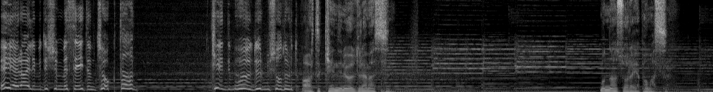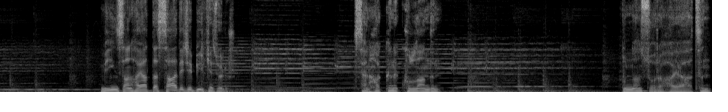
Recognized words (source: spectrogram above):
Eğer ailemi düşünmeseydim çoktan kendimi öldürmüş olurdum. Artık kendini öldüremezsin. Bundan sonra yapamazsın. Bir insan hayatta sadece bir kez ölür. Sen hakkını kullandın. Bundan sonra hayatın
